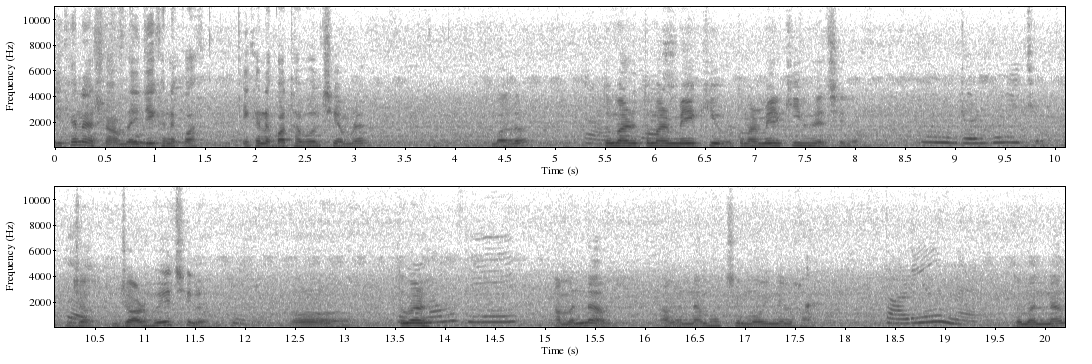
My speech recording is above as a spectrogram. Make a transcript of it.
এইখানে আসো আমরা এই যে এখানে এখানে কথা বলছি আমরা। বলো তোমার তোমার মেয়ে কি তোমার মেয়ের কি হয়েছিল? জ্বর হয়েছিল। ও তোমার আমার নাম আমার নাম হচ্ছে মইনুল হক। তোমার নাম?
